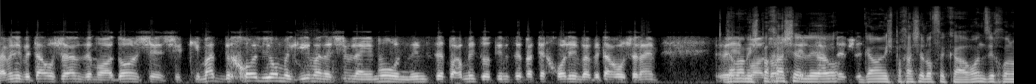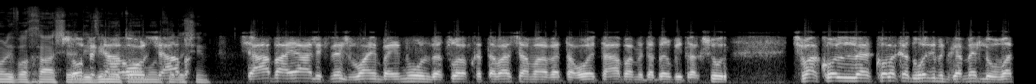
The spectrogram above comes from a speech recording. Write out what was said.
תאמין לי, בית"ר ירושלים זה מועדון ש, שכמעט בכל יום מגיעים אנשים לאימון, אם זה בר מצוות, אם זה בתי חולים, ובית"ר ירושלים. גם מועדון המשפחה של, שנלחם לזה. גם המשפחה של אופק אהרון, זיכרונו לברכה, שליווינו אותו המון שאבא- חודשים. שאבא היה לפני שבועיים באימון ועשו עליו כתבה שם ואתה רואה את האבא מדבר בהתרגשות תשמע, כל, כל הכדורגל מתגמד לעומת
